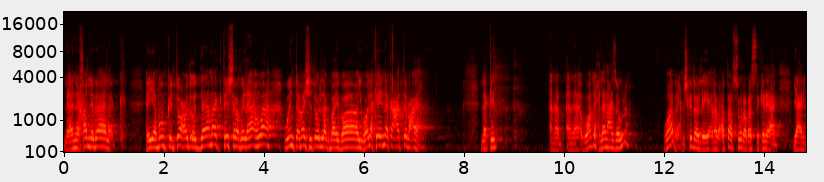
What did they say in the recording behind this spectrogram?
لأن خلي بالك هي ممكن تقعد قدامك تشرب القهوة وأنت ماشي تقول لك bye bye ولا كأنك قعدت معاها. لكن أنا أنا واضح اللي أنا عايز أقوله؟ واضح مش كده ولا إيه؟ أنا بحطها في صورة بس كده يعني. يعني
